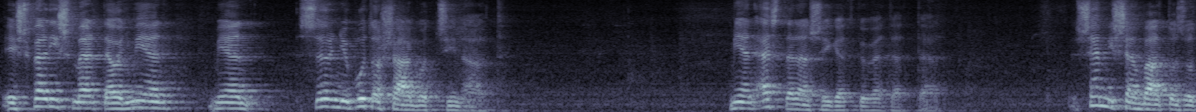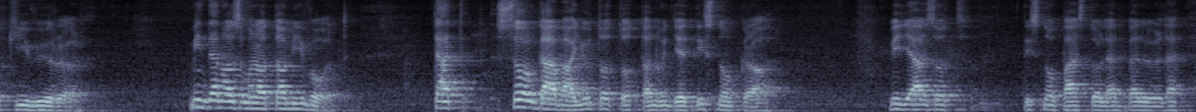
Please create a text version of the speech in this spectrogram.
és felismerte, hogy milyen, milyen szörnyű butaságot csinált. Milyen esztelenséget követett el. Semmi sem változott kívülről. Minden az maradt, ami volt. Tehát szolgává jutott ottan, ugye disznókra vigyázott, disznópásztor lett belőle,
